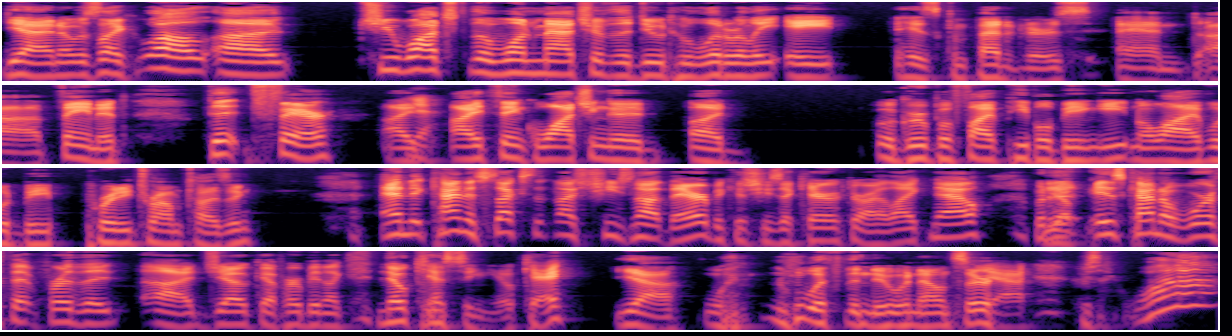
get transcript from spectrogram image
yeah, and it was like, well, uh, she watched the one match of the dude who literally ate his competitors and uh, fainted. That fair. I Yeah. I think watching a, a a group of five people being eaten alive would be pretty traumatizing. and it kind of sucks that she's not there because she's a character I like now. But Yep. it is kind of worth it for the uh, joke of her being like, "No kissing, you okay?" Yeah, with with the new announcer. Yeah. Who's like, what?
